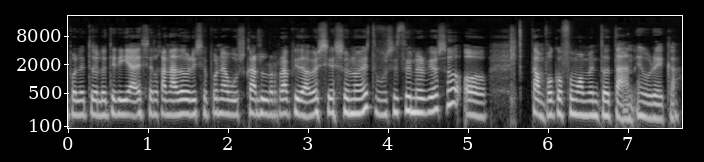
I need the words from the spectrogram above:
boleto de lotería es el ganador y se pone a buscarlo rápido a ver si eso no es? ¿Te pusiste nervioso o tampoco fue un momento tan eureka?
